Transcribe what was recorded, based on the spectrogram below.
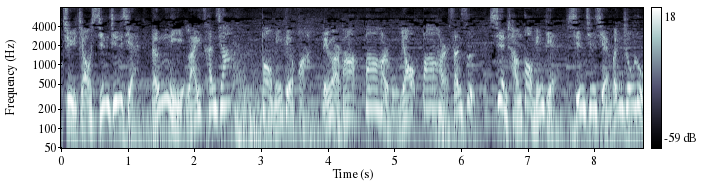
聚焦新津县，等你来参加。报名电话零二八八二五幺八二三四，现场报名点新津县温州路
